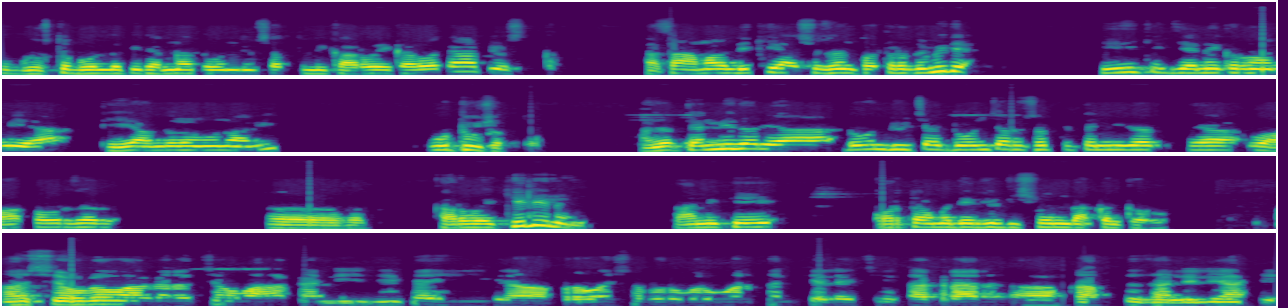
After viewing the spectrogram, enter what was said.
गोष्ट बोललो की त्यांना दोन दिवसात तुम्ही कारवाई करा त्या आठ दिवसात असं आम्हाला लेखी आश्वासन पत्र तुम्ही द्या. की की जेणेकरून आम्ही या हे आंदोलन म्हणून आम्ही उठू शकतो. आणि जर त्यांनी जर या दोन दिवसात दोन चार दिवसात त्यांनी जर त्या वाहकावर जर कारवाई केली नाही तर आम्ही ते कोर्टामध्ये रिटिशन दाखल करू. शेवगाव आगाराच्या वाहकांनी जे काही प्रवाशाबरोबर वर्तन केल्याची तक्रार प्राप्त झालेली आहे.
